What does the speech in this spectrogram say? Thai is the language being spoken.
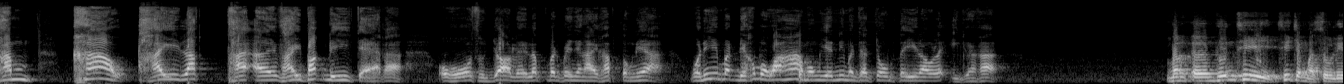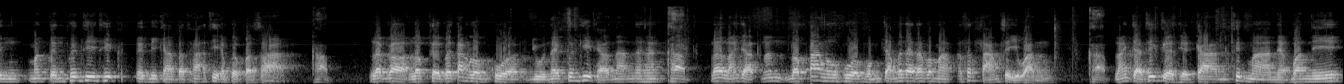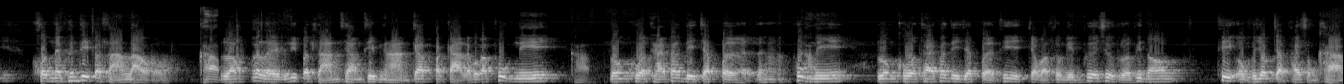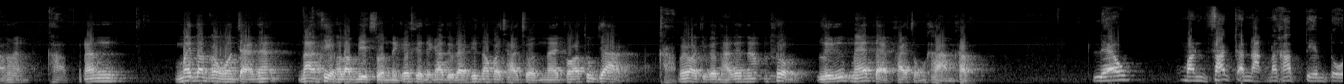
ทำข้าวไทยรักไทยอะไรไทยพักดีแจกอะโอ้โห สุดยอดเลยแล้วมันเป็นยังไงครับ ตรงเนี้ย วันนี้มันเดี๋ยวเขาบอกว่าห้าโมงเย็นนี่มันจะโจมตีเราแล้วอีกนะครับบังเอิญพื้นที่ที่จังหวัดสุรินทร์มันเป็นพื้นที่ที่เคยมีการประทะที่อำเภอปราสาทครับ แล้วก็เราเคยไปตั้งโรงครัวอยู่ในพื้นที่แถวนั้นนะฮะครับแล้วหลังจากนั้นเราตั้งโรงครัวผมจำไม่ได้แล้วประมาณสักสามสี่วันครับหลังจากที่เกิดเหตุการณ์ขึ้นมาเนี่ยวันนี้คนในพื้นที่ประสานเราครับเราก็เลยรีบประสานทางทีมงานก็ประกาศแล้วว่าพรุ่งนี้ครับโรงครัวไทยพักดีจะเปิดนะฮะพรุ่งนี้โรงครัวไทยพักดีจะเปิดที่จังหวัดสุรินทร์เพื่อช่วยเหลือพี่น้องที่อพยพจากภัยสงครามฮะครับนั้นไม่ต้องกังวลใจนะหน้าที่ของเรามีส่วนหนึ่งก็คือในการดูแลพี่น้องประชาชนในภาวะทุกข์ยากครับ ไม่ว่าจะเป็นปัญหาเรื่องน้ำท่วมหรือแม้แต่ภัยสงครามครับ แล้วมันซัดกันหนักนะครับ เตรียมตัว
